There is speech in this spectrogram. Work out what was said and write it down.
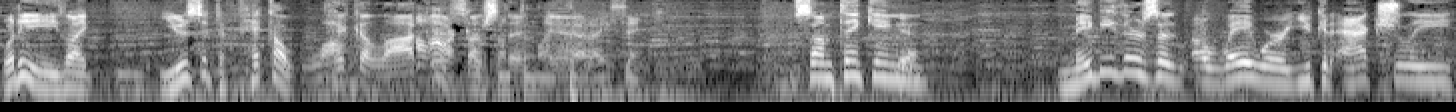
what did he like use it to pick a lock, Pick a lock or or something, something like yeah. that I think. So I'm thinking Yeah. maybe there's a, a way where you could actually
